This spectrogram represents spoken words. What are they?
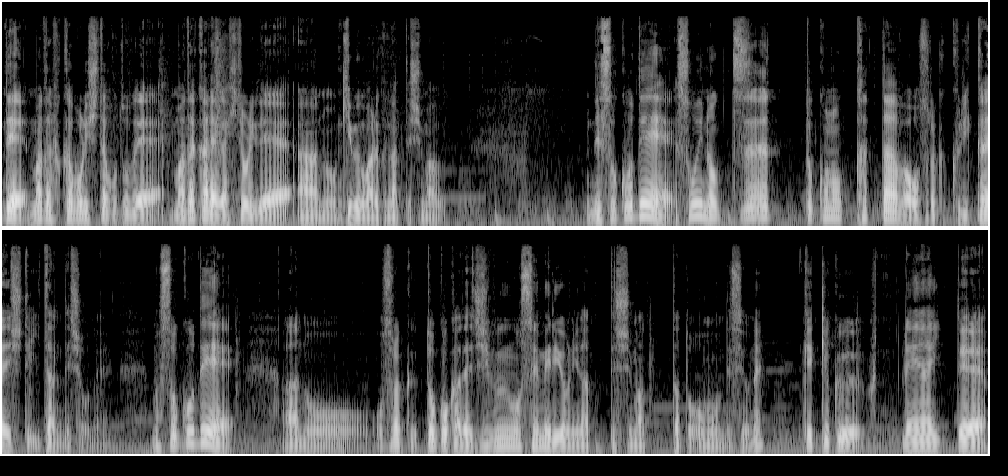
でまた深掘りしたことでまた彼が1人であの気分悪くなってしまう。でそこでそういうのをずっとこの方はおそらく繰り返していたんでしょうね。まあ、そこであのおそらくどこかで自分を責めるようになってしまったと思うんですよね結局恋愛って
